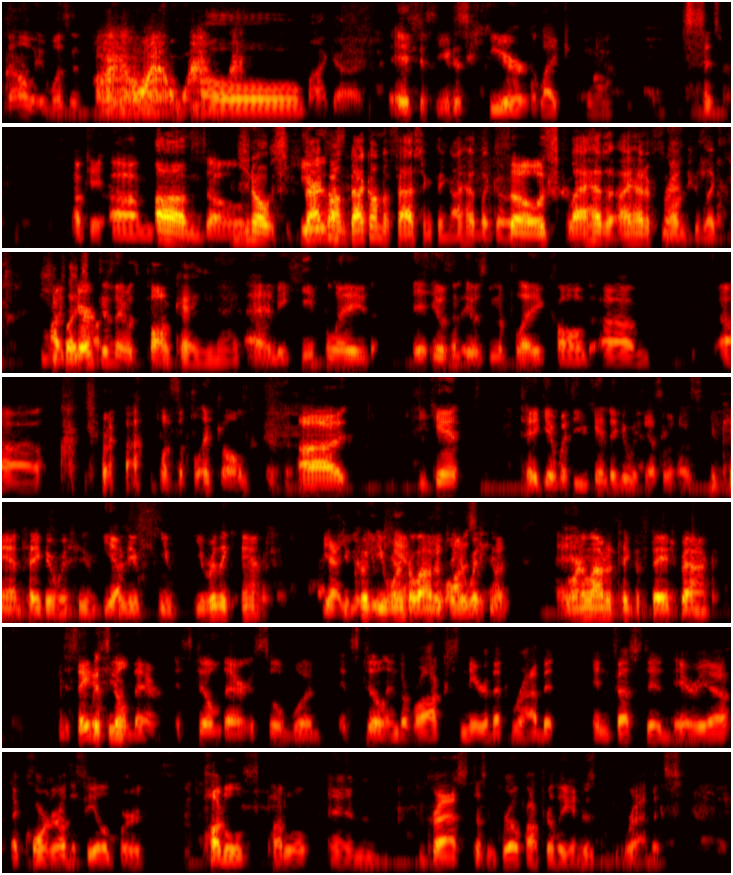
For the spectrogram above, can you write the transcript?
no, it wasn't. oh my god. It's just you just hear like scissoring. Okay, um, Um, so You know, back on back on the fasting thing. I had like a so I had I had a friend who like he my played. character's name was Paul. Okay, you know. and he played. It, it was in, it was in a play called um, uh, what's the play called? Uh, you can't take it with you. You can't take it with you. That's what it was. You can't take it with you. Yeah. Because you, you you really can't. Yeah, You could- you weren't can't. allowed to take it honestly with you. couldn't. You weren't allowed to take the stage back. The state is still there. It's still there. It's still wood. It's still in the rocks near that rabbit infested area, that corner of the field where puddles puddle and grass doesn't grow properly and there's rabbits.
